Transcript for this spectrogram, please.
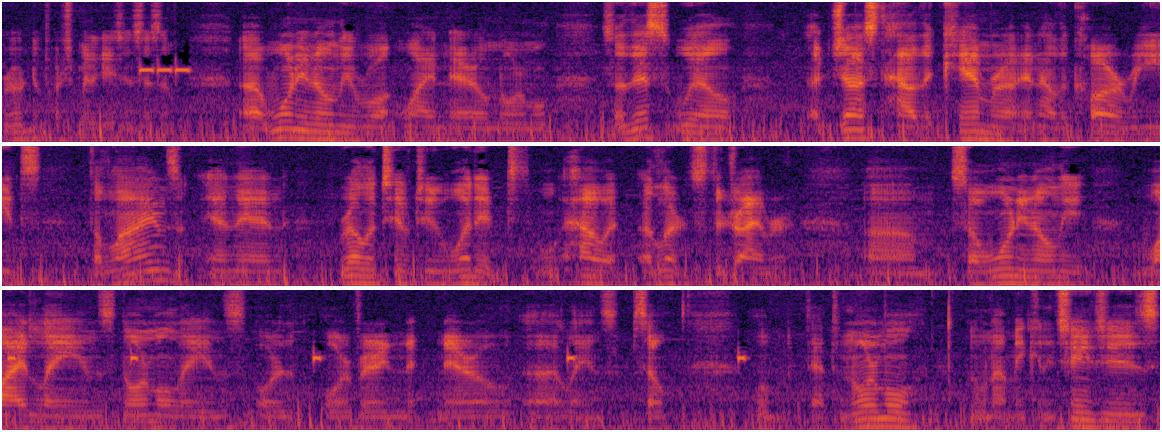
road departure mitigation system. Uh, warning only, wide, narrow, normal. So this will adjust how the camera and how the car reads the lines and then relative to what it how it alerts the driver. Um, so warning only wide lanes normal lanes or or very narrow uh, lanes. So we'll put that to normal. We will not make any changes.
